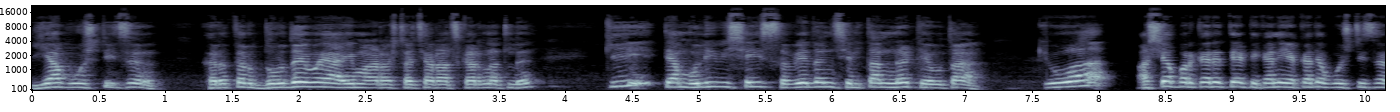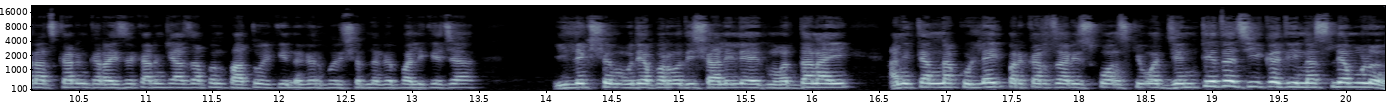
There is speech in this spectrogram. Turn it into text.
या गोष्टीचं खरं तर दुर्दैव आहे महाराष्ट्राच्या राजकारणातलं की त्या मुलीविषयी संवेदनशीलता न ठेवता किंवा अशा प्रकारे त्या ठिकाणी एखाद्या गोष्टीचं राजकारण करायचं. कारण की आज आपण पाहतोय की नगर परिषद नगरपालिकेच्या इलेक्शन उद्या परवा दिवशी आलेले आहेत मतदान आहे आणि त्यांना कुठल्याही प्रकारचा रिस्पॉन्स किंवा जनतेतच ही कधी नसल्यामुळं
